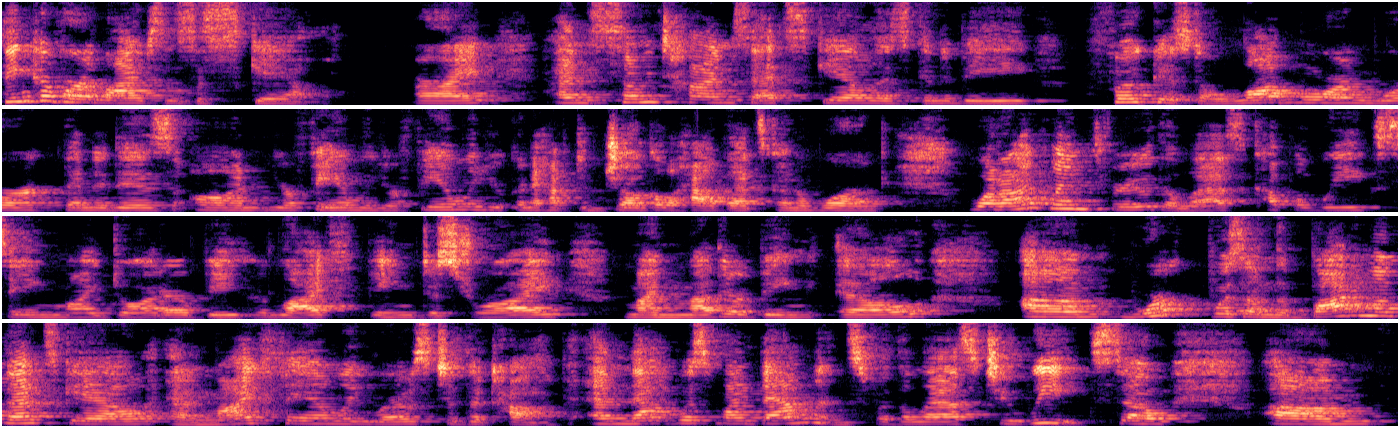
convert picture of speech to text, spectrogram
Think of our lives as a scale, all right? And sometimes that scale is going to be focused a lot more on work than it is on your family. Your family, you're going to have to juggle how that's going to work. What I went through the last couple weeks, seeing my daughter be her life being destroyed, my mother being ill. Um, work was on the bottom of that scale and my family rose to the top. And that was my balance for the last two weeks. So um,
